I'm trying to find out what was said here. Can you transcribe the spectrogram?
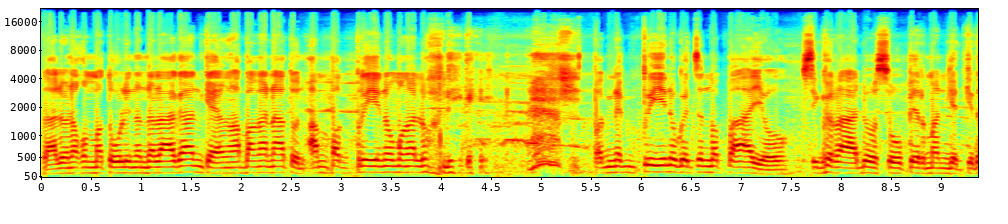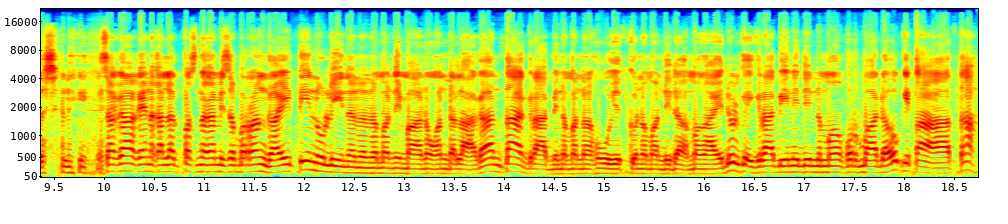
Lalo na kung matulin ng dalagan kaya nga abangan naton ang pagpreno mga lodi. Kay pag nagpreno gad san mapayo sigurado superman gad kita sa ni saka kay nakalagpas na kami sa barangay tinuli na na naman ni Manong ang dalagan ta grabe naman ang huyot ko naman nida mga idol. Kay grabe ni din ng mga kurbada oh kita ata.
